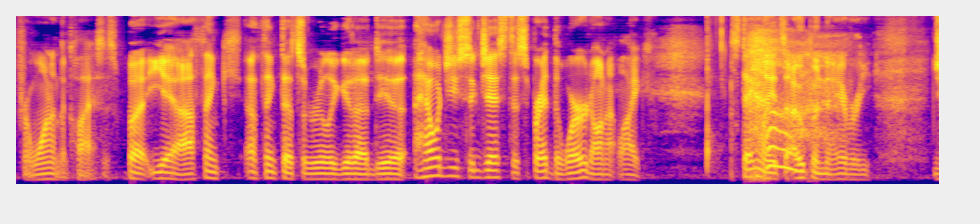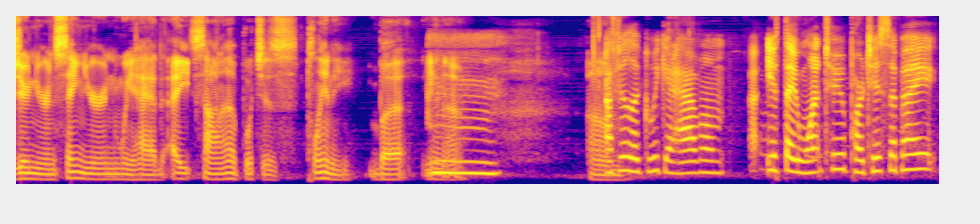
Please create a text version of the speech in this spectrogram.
for one of the classes. But yeah, I think I think that's a really good idea. How would you suggest to spread the word on it? Like, it's definitely it's open to every junior and senior, and we had eight sign up, which is plenty. But you know, Mm, um, I feel like we could have them if they want to participate,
